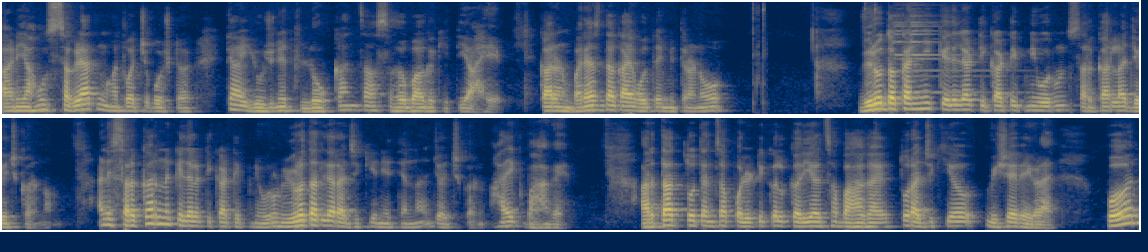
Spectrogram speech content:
आणि याहून सगळ्यात महत्वाची गोष्ट त्या योजनेत लोकांचा सहभाग किती आहे? कारण बऱ्याचदा काय होतंय मित्रांनो विरोधकांनी केलेल्या टीकाटिपणीवरून सरकारला जज करणं आणि सरकारनं केलेल्या टीकाटिपणीवरून विरोधातल्या राजकीय नेत्यांना जज करणं हा एक भाग आहे. अर्थात तो त्यांचा पॉलिटिकल करिअरचा भाग आहे तो राजकीय विषय वेगळा आहे. पण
